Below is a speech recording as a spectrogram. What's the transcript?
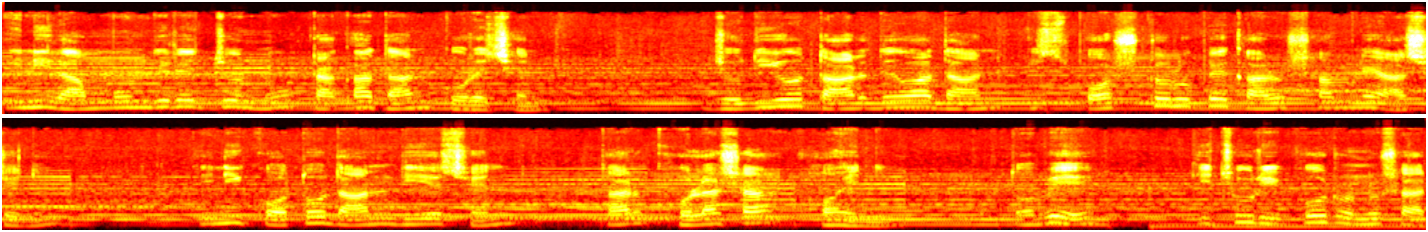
তিনি রাম মন্দিরের জন্য টাকা দান করেছেন। যদিও তার দেওয়া দান স্পষ্টরূপে কারোর সামনে আসেনি, তিনি কত দান দিয়েছেন তার খোলাসা হয়নি। তবে কিছু রিপোর্ট অনুসার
